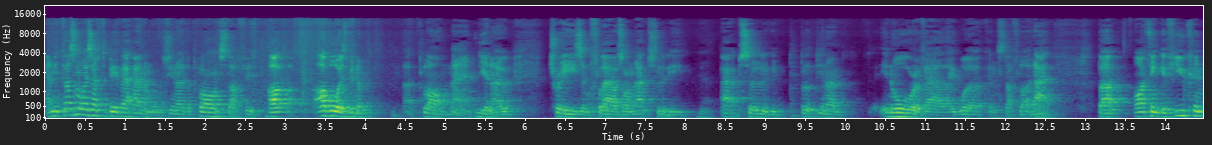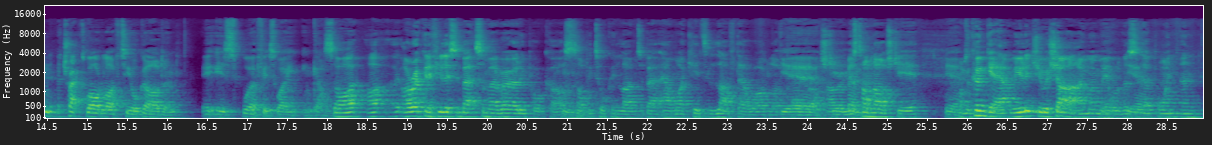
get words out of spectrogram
And it doesn't always have to be about animals. You know, the plant stuff is. I, I've always been a, a plant man. You know, trees and flowers. I'm absolutely, absolutely, you know, in awe of how they work and stuff like that. But I think if you can attract wildlife to your garden, it is worth its weight in gold. So I, I, I reckon if you listen back to some of our early podcasts, Mm. I'll be talking loads about how my kids loved our wildlife Yeah, last I year. This time last year, yeah. and we couldn't get out. We literally were shut at home, weren't we, all of us Yeah. at that point, and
